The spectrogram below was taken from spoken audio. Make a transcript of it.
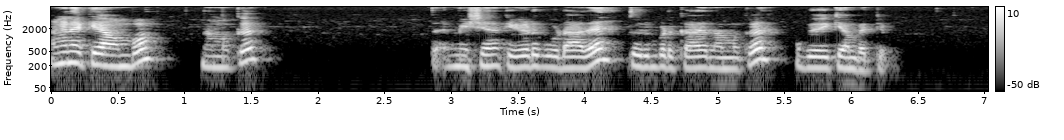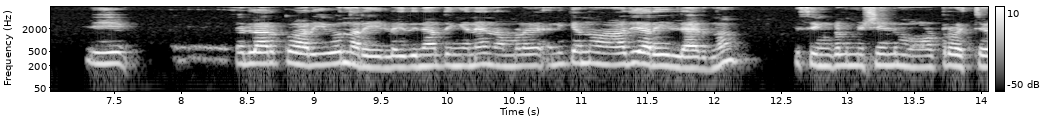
അങ്ങനെയൊക്കെ ആകുമ്പോൾ നമുക്ക് മെഷീൻ കേട് കൂടാതെ തുരുമ്പെടുക്കാതെ നമുക്ക് ഉപയോഗിക്കാൻ പറ്റും. ഈ എല്ലാവർക്കും അറിയുമെന്നറിയില്ല ഇതിനകത്ത് ഇങ്ങനെ നമ്മൾ എനിക്കൊന്നും ആദ്യം അറിയില്ലായിരുന്നു. ഈ സിംഗിൾ മെഷീനിൽ മോട്ടർ വെച്ച്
